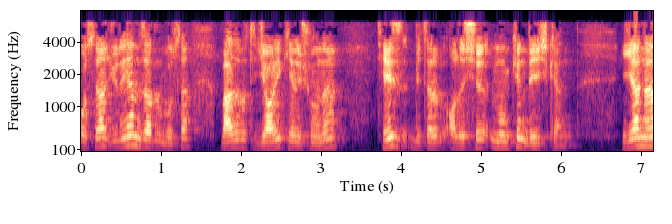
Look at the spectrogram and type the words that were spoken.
bo'lsa judayam zarur bo'lsa ba'zi bir tijoriy kelishuvni tez bitirib olishi mumkin deyishgan. Yana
